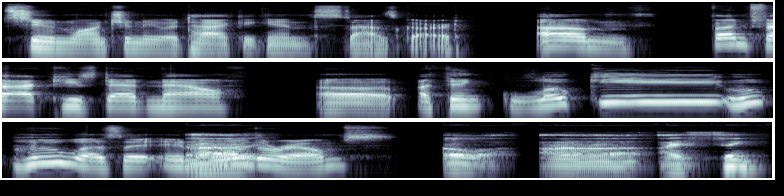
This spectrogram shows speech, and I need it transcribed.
soon launch a new attack against Asgard. Um, fun fact: he's dead now. Uh, I think Loki. Who, who was it in War Uh, of the Realms? Oh, uh, I think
